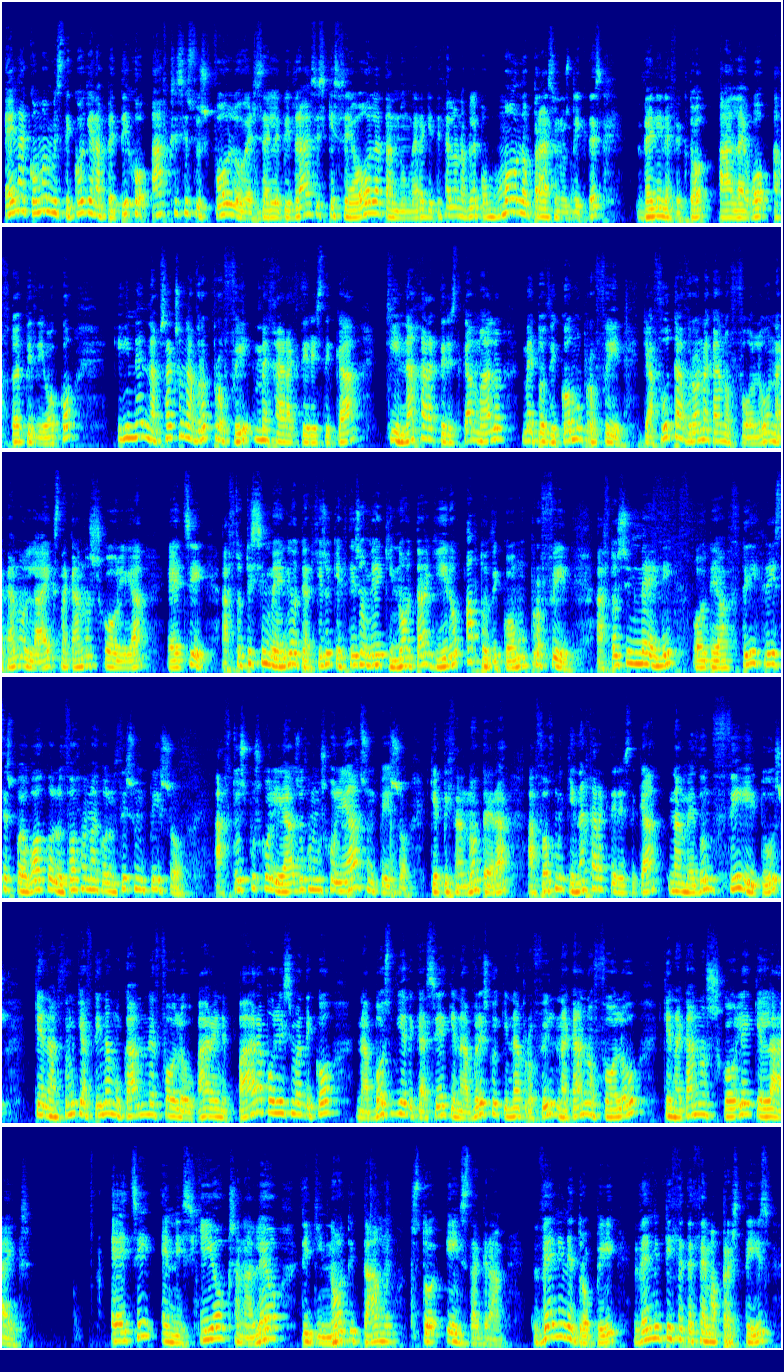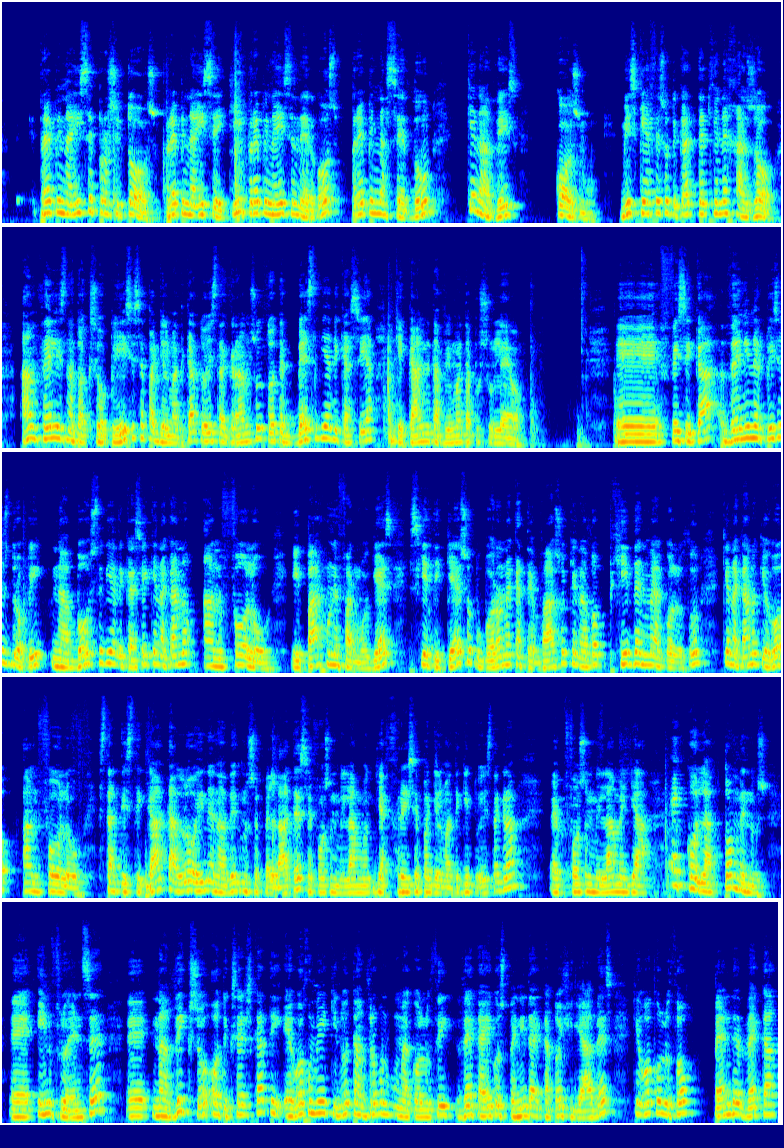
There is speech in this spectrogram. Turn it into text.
Ένα ακόμα μυστικό για να πετύχω αύξηση στους followers, σε αλληλεπιδράσεις και σε όλα τα νούμερα, γιατί θέλω να βλέπω μόνο πράσινους δείκτες, δεν είναι εφικτό, αλλά εγώ αυτό επιδιώκω, είναι να ψάξω να βρω προφίλ με χαρακτηριστικά, κοινά χαρακτηριστικά μάλλον με το δικό μου προφίλ. Και αφού τα βρω να κάνω follow, να κάνω likes, να κάνω σχόλια, έτσι, αυτό τι σημαίνει ότι αρχίζω και χτίζω μια κοινότητα γύρω από το δικό μου προφίλ. Αυτό σημαίνει ότι αυτοί οι χρήστες που εγώ ακολουθώ θα με ακολουθήσουν πίσω. Αυτούς που σχολιάζω θα μου σχολιάσουν πίσω και πιθανότερα αφού έχουμε κοινά χαρακτηριστικά να με δουν φίλοι τους και να έρθουν και αυτοί να μου κάνουν follow. Άρα είναι πάρα πολύ σημαντικό να μπω στη διαδικασία και να βρίσκω κοινά προφίλ, να κάνω follow και να κάνω σχόλια και likes. Έτσι ενισχύω, ξαναλέω, την κοινότητά μου στο Instagram. Δεν είναι ντροπή, δεν τίθεται θέμα πρεστής, πρέπει να είσαι προσιτός, πρέπει να είσαι εκεί, πρέπει να είσαι ενεργός, πρέπει να σε δουν και να δεις κόσμο. Μη σκέφτεσαι ότι κάτι τέτοιο είναι χαζό. Αν θέλεις να το αξιοποιήσεις επαγγελματικά το Instagram σου, τότε μπες στη διαδικασία και κάνε τα βήματα που σου λέω. Ε, φυσικά δεν είναι επίσης ντροπή να μπω στη διαδικασία και να κάνω unfollow. Υπάρχουν εφαρμογές σχετικές όπου μπορώ να κατεβάσω και να δω ποιοι δεν με ακολουθούν και να κάνω κι εγώ unfollow. Στατιστικά καλό είναι να δείχνω σε πελάτες εφόσον μιλάμε για χρήση επαγγελματική του Instagram, εφόσον μιλάμε για εκολαπτώμενους ε, influencer ε, να δείξω ότι ξέρεις κάτι, εγώ έχω μια κοινότητα ανθρώπων που με ακολουθεί 10, 20, 50, 100 χιλιάδες και εγώ ακολουθώ 5, 10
